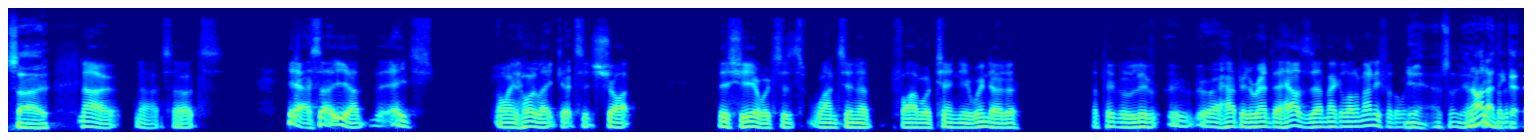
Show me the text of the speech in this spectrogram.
So no, no. So it's yeah. So yeah, each I mean Hoylake gets its shot this year, which is once in a five or ten year window to the people who live who are happy to rent their houses out make a lot of money for the week. Yeah, absolutely. And I don't think that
